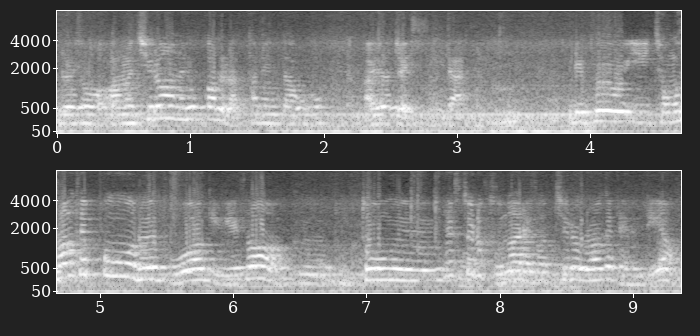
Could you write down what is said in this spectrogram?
그래서 암을 치료하는 효과를 나타낸다고 알려져 있습니다. 그리고 이 정상 세포를 보호하기 위해서 그 보통은 횟수를 분할해서 치료를 하게 되는데요.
